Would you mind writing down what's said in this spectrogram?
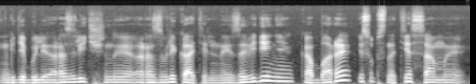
где были различные развлекательные заведения, кабаре и, собственно, те самые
